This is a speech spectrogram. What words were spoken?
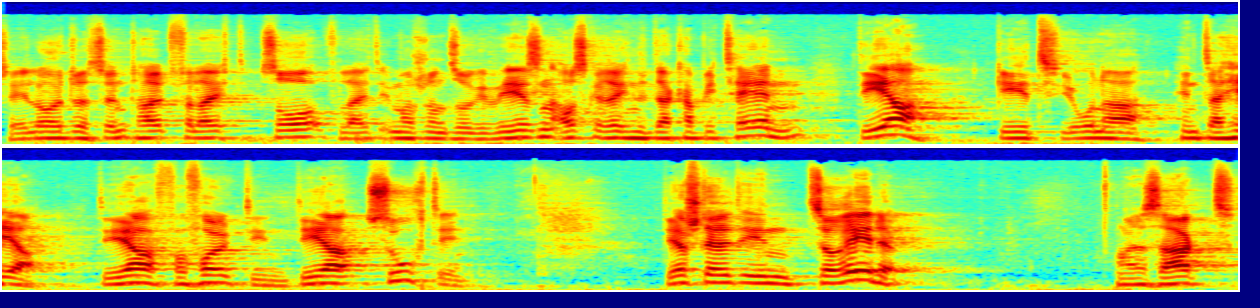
Seeleute sind halt vielleicht so, vielleicht immer schon so gewesen. Ausgerechnet der Kapitän, der geht Jona hinterher, der verfolgt ihn, der sucht ihn, der stellt ihn zur Rede. Und er sagt,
